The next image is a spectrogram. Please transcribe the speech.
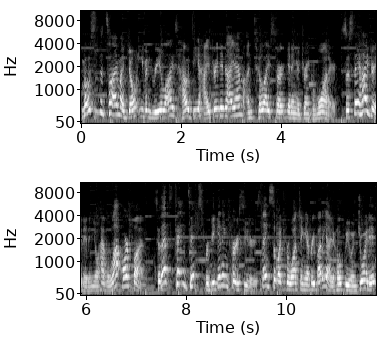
Most of the time, I don't even realize how dehydrated I am until I start getting a drink of water. So stay hydrated and you'll have a lot more fun. So that's 10 tips for beginning fursuiters. Thanks so much for watching everybody. I hope you enjoyed it.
